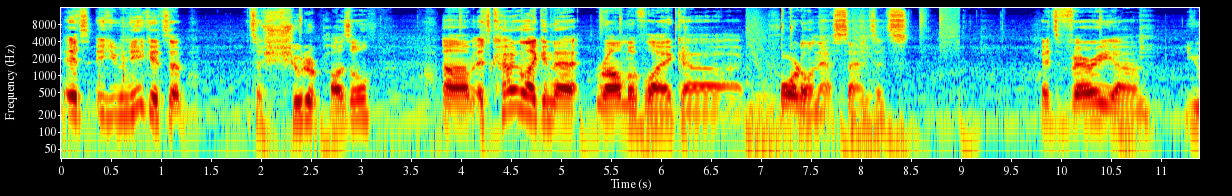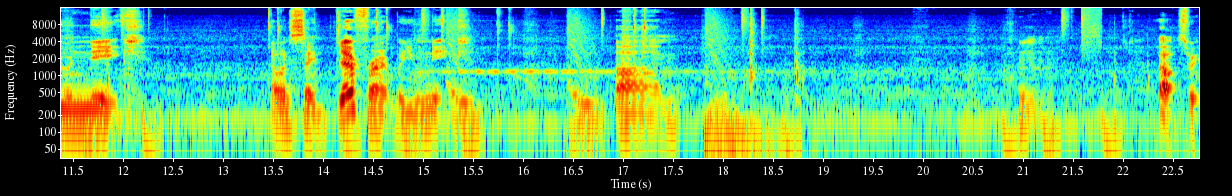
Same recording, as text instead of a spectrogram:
it's unique. It's a it's a shooter puzzle. Um, it's kind of like in that realm of like uh, Portal in that sense. It's it's very um, unique. I wouldn't say different, but unique. Um, hmm. Oh, sweet.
